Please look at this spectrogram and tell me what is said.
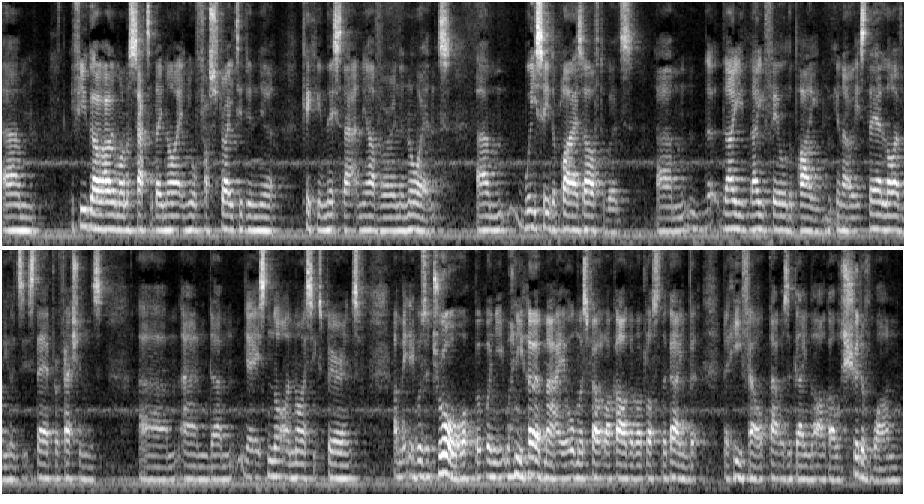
um, if you go home on a Saturday night and you're frustrated and you're kicking this, that, and the other in annoyance, um, we see the players afterwards. Um, they they feel the pain. You know, it's their livelihoods, it's their professions, um, and um, yeah, it's not a nice experience. I mean, it was a draw, but when you when you heard Matt, it almost felt like Argyle had lost the game. But but he felt that was a game that Argyle should have won,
